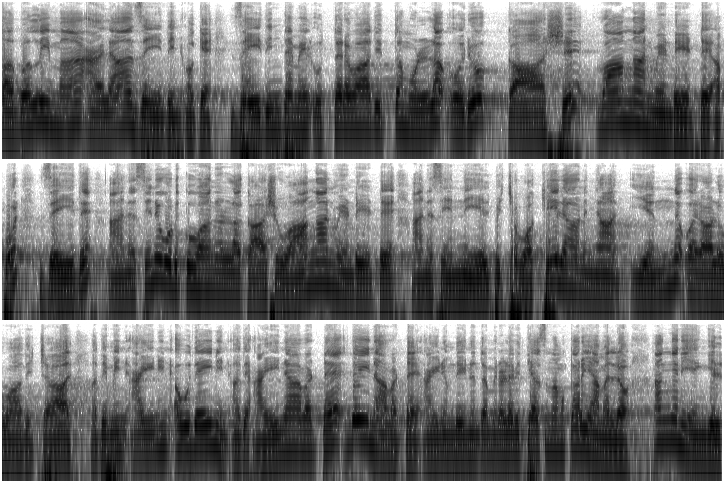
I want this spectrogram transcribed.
ഖബ്ലി മാ അലാ സെയ്ദിൻ ഓക്കെ ജെയ്ദിന്റെ മേൽ ഉത്തരവാദിത്വമുള്ള ഒരു കാശ് വാങ്ങാൻ വേണ്ടിയിട്ട്. അപ്പോൾ സെയ്ദ് അനസിന് കൊടുക്കുവാനുള്ള കാശ് വാങ്ങാൻ വേണ്ടിയിട്ട് അനസ് എന്നെ ഏൽപ്പിച്ച വക്കീലാണ് ഞാൻ എന്ന് ഒരാൾ വാദിച്ചാൽ അത് മീൻ ഐനിൻ ഔ ദൈനിൻ. അത് ഐനാവട്ടെ ദൈനാവട്ടെ. ഐനും ദൈനും തമ്മിലുള്ള വ്യത്യാസം നമുക്കറിയാമല്ലോ. അങ്ങനെയെങ്കിൽ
